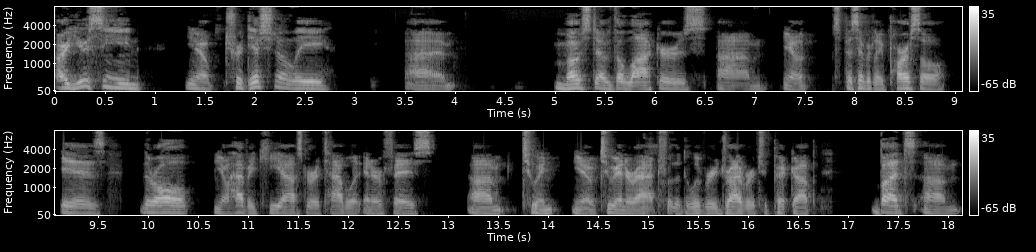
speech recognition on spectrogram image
are you seeing, you know, traditionally, um, most of the lockers, um, you know, specifically parcel, is they're all, you know, have a kiosk or a tablet interface um, to, in, you know, to interact for the delivery driver to pick up. But um,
